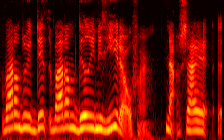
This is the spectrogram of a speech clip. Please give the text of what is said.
waarom doe je dit? Waarom deel je niet hierover? Nou, zij. Uh,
